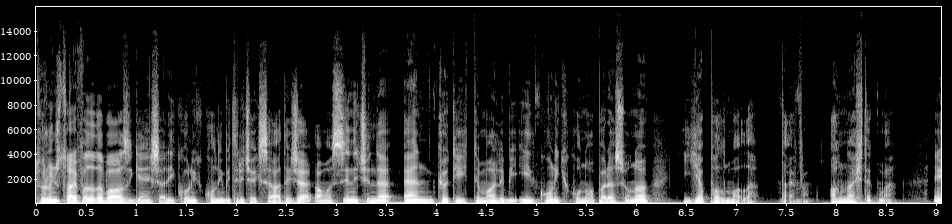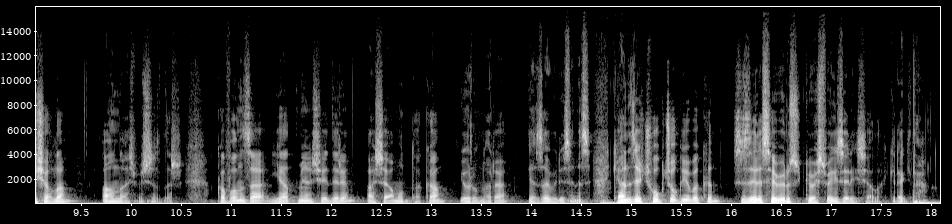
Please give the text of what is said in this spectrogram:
Turuncu tayfada da bazı gençler ilk 12 konuyu bitirecek sadece ama sizin için de en kötü ihtimalle bir ilk 12 konu operasyonu yapılmalı tayfam. Anlaştık mı? İnşallah anlaşmışızdır. Kafanıza yatmayan şeyleri aşağı mutlaka yorumlara yazabilirsiniz. Kendinize çok çok iyi bakın. Sizleri seviyoruz. Görüşmek üzere inşallah. Güle güle.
